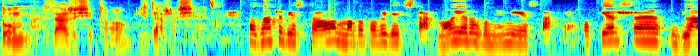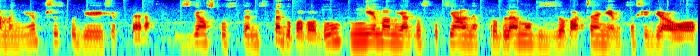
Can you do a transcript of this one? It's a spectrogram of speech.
bum, zdarzy się to i zdarza się. To znaczy, wiesz co, mogę powiedzieć tak, moje rozumienie jest takie. Po pierwsze, dla mnie wszystko dzieje się w teraz. W związku z tym, z tego powodu nie mam jakby specjalnych problemów z zobaczeniem, co się działo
